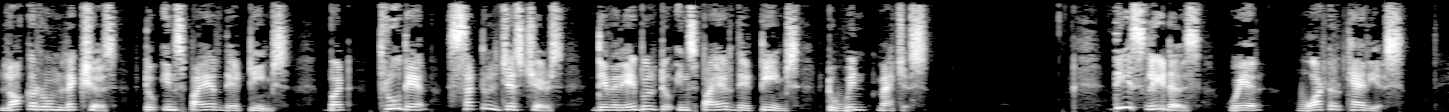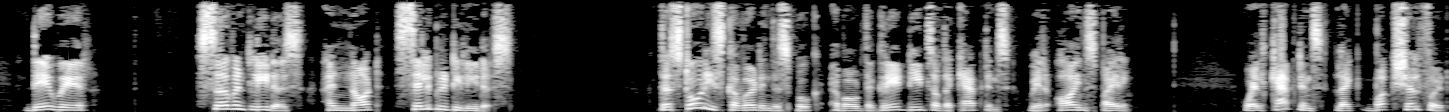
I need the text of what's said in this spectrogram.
locker room lectures to inspire their teams, but through their subtle gestures, they were able to inspire their teams to win matches. These leaders were water carriers. They were servant leaders and not celebrity leaders. The stories covered in this book about the great deeds of the captains were awe-inspiring. While captains like Buck Shelford,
